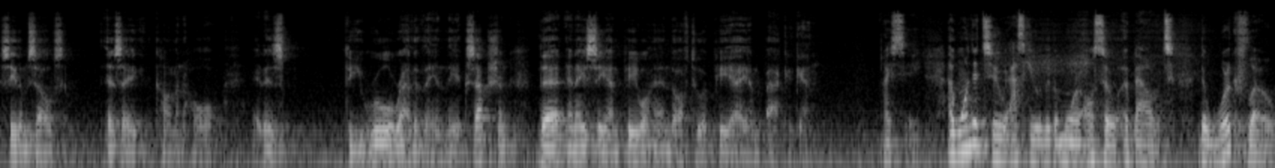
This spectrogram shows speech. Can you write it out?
see themselves as a common whole. It is the rule rather than the exception that an ACNP will hand off to a PA and back again. I see. I wanted to ask you a little bit more also about the workflow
